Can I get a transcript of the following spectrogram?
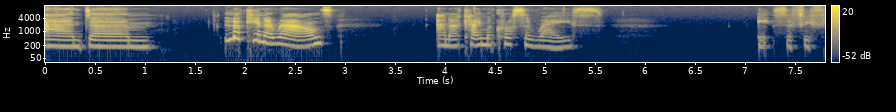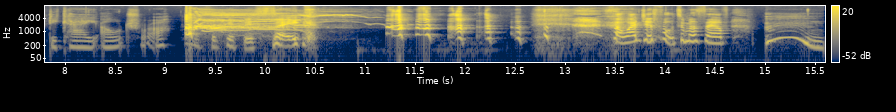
And um, looking around, and I came across a race. It's a 50k ultra. For goodness sake. So I just thought to myself, hmm,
